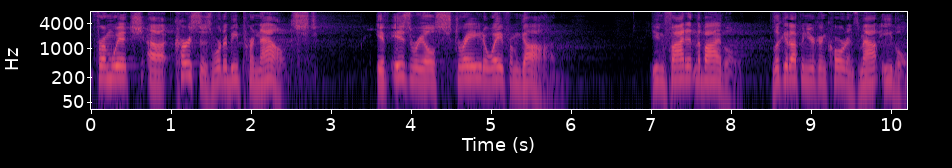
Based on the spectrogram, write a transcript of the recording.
from which uh, curses were to be pronounced if Israel strayed away from God. You can find it in the Bible. Look it up in your concordance, Mount Ebal.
